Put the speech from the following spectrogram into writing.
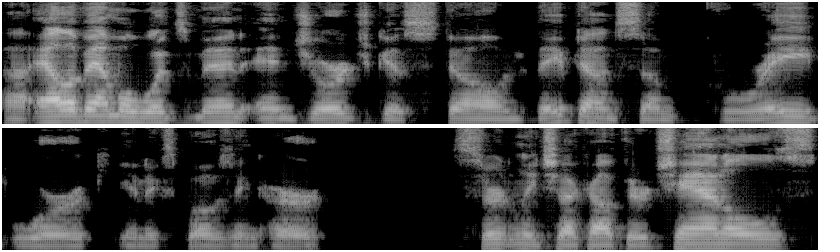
uh, Alabama Woodsman and George Gastone, they've done some great work in exposing her. Certainly check out their channels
